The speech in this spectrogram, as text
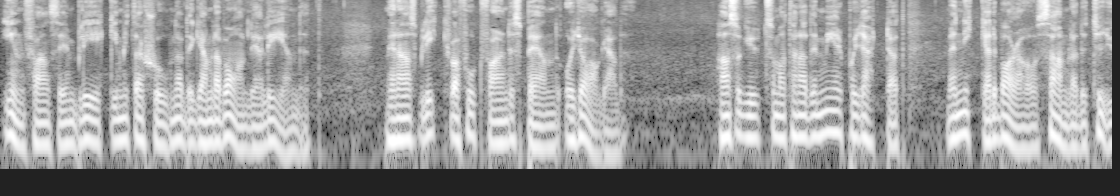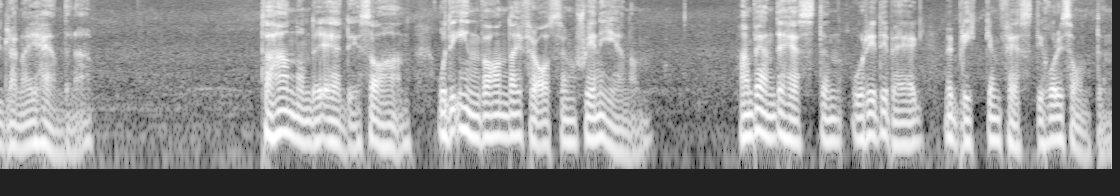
infann sig en blek imitation av det gamla vanliga leendet. Men hans blick var fortfarande spänd och jagad. Han såg ut som att han hade mer på hjärtat men nickade bara och samlade tyglarna i händerna. Ta hand om dig Eddie, sa han och det invanda i frasen sken igenom. Han vände hästen och red iväg med blicken fäst i horisonten.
